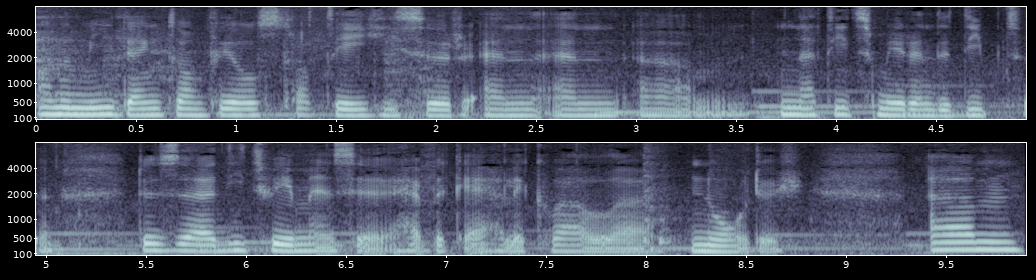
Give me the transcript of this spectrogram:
Annemie denkt dan veel strategischer en, en um, net iets meer in de diepte. Dus uh, die twee mensen heb ik eigenlijk wel uh, nodig. Um,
